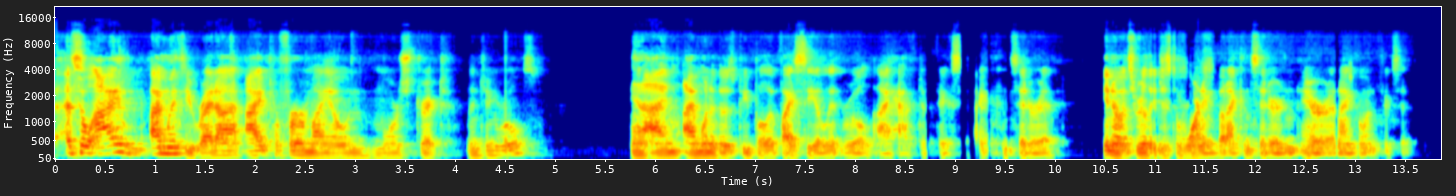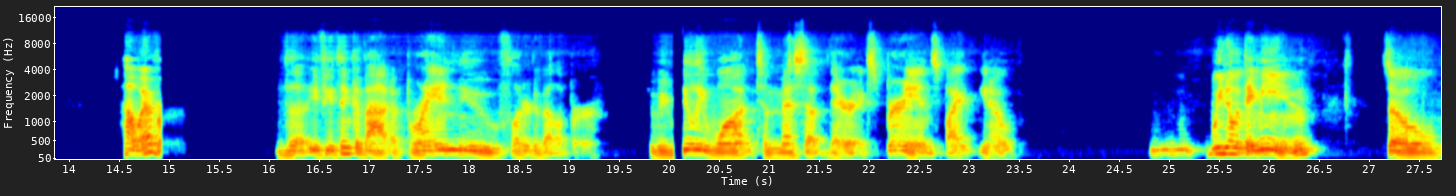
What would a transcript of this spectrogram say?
Uh, so I I'm with you, right? I, I prefer my own more strict linting rules. And I'm I'm one of those people if I see a lint rule, I have to fix it. I consider it. You know, it's really just a warning, but I consider it an error and I go and fix it. However, the if you think about a brand new Flutter developer, do we really want to mess up their experience by, you know, we know what they mean. So,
